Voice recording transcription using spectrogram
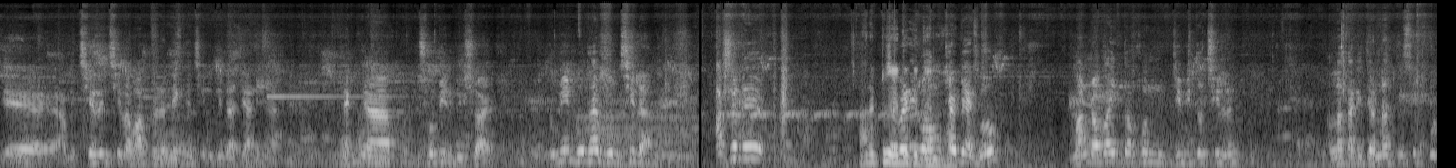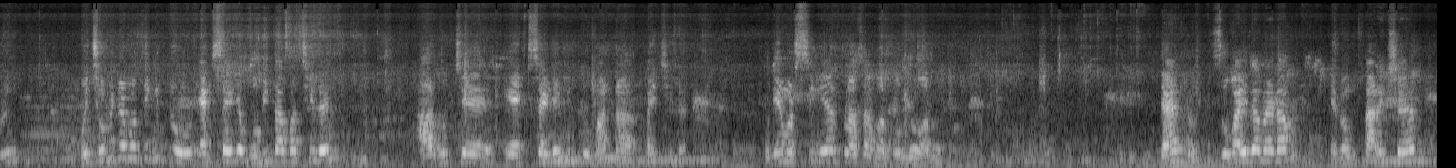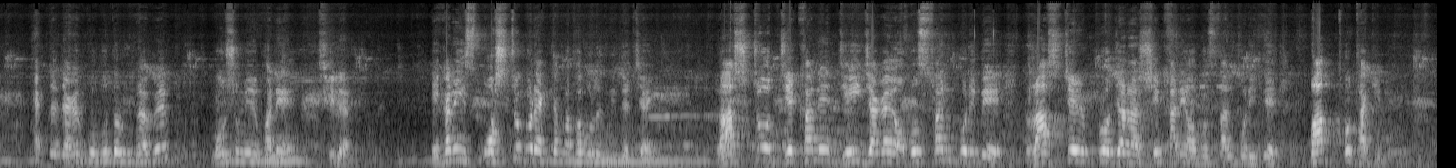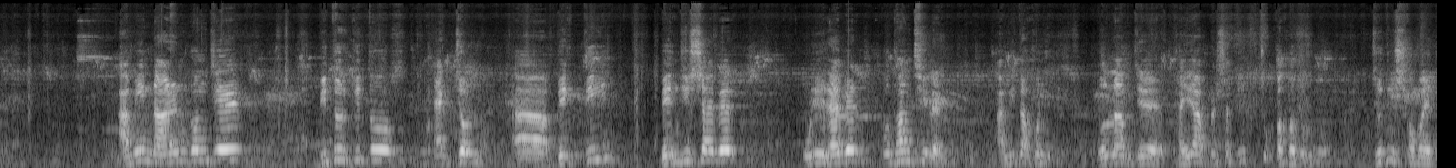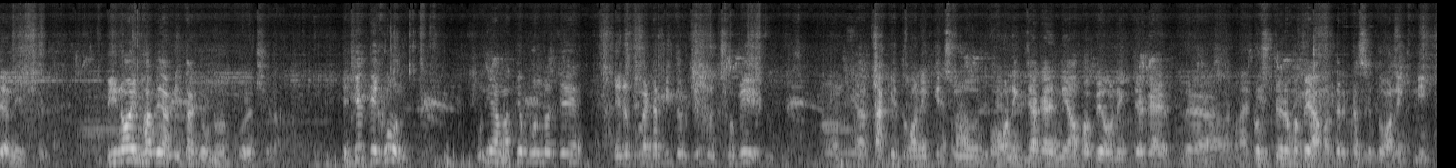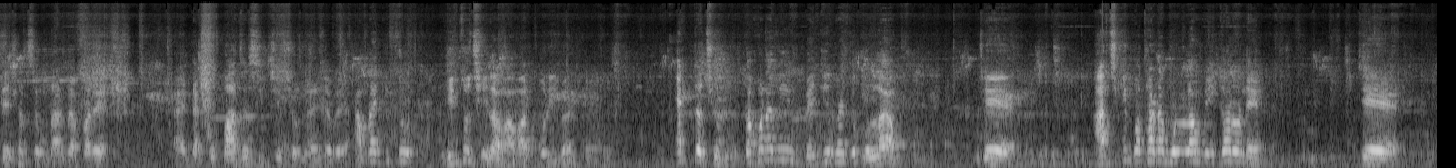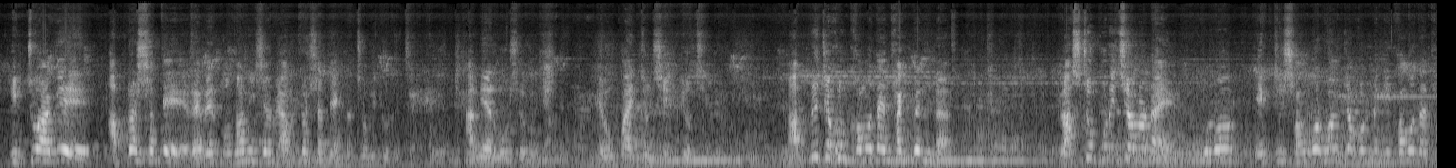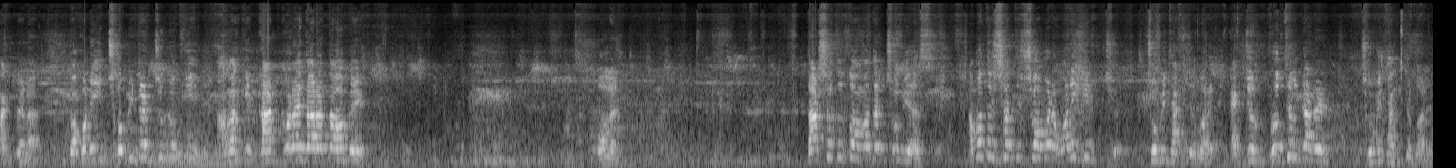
যে আমি ছেড়েছিলাম আপনারা দেখেছেন কিনা জানি না। একটা ছবির বিষয়। তুমি বোধহয় বলছিলা। আসলে আরেকটু It's a এদিকে দেন। long time মান্না ভাই তখন জীবিত ছিলেন। আল্লাহ তাকে জান্নাত নসিব করুন। ওই ছবিটার মধ্যে কিন্তু এক সাইডে ববিতা আপা ছিলেন আর হচ্ছে এক সাইডে কিন্তু মান্না ভাই ছিলেন। উনি আমার সিনিয়র প্লাস আমার বন্ধু বান্ধব দেন জুবাইদা ম্যাডাম এবং তারেক সাহেব একটা জায়গায় কবুতর উঠাবে মৌসুমী ওখানে ছিলেন। এখানে স্পষ্ট করে একটা কথা বলে দিতে চাই। রাষ্ট্র যেখানে যেই জায়গায় অবস্থান করিবে, রাষ্ট্রের প্রজারা সেখানে অবস্থান করিতে বাধ্য থাকিবে। আমি নারায়ণগঞ্জে বিতর্কিত একজন ব্যক্তি বেনজি সাহেবের, উনি র্যাবের প্রধান ছিলেন। আমি তখন বললাম যে, ভাইয়া, আপনার সাথে একটু কথা বলব, যদি সময় দেন একটু। বিনয়ভাবে আমি তাকে অনুরোধ করেছিলাম। যে দেখুন, উনি আমাকে বলল যে, এরকম একটা বিতর্কিত ছবি তাকে তো অনেক কিছু, অনেক জায়গায় নেওয়া হবে, অনেক জায়গায় প্রশ্নের হবে, আমাদের কাছে তো অনেক নির্দেশ আছে ওনার ব্যাপারে। এটা খুব বাজে সিচুয়েশন হয়ে যাবে। আমরা কিন্তু ভীতু ছিলাম আমার পরিবার একটা ছবি, তখন আমি বেজির ভাইকে বললাম যে আজকে কথাটা বললাম এই কারণে যে একটু আগে আপনার সাথে, র্যাবের প্রধান হিসাবে আপনার সাথে একটা ছবি তুলেছে, আমি আর মৌসুমী। এবং কয়েকজন শিল্পীও ছিল। আপনি যখন ক্ষমতায় থাকবেন না, রাষ্ট্র পরিচালনায় কোনো একটি সংগঠন যখন নাকি ক্ষমতায় থাকবে না, তখন এই ছবিটার জন্য কি আমাকে কাঠ করায় দাঁড়াতে হবে? বলেন। তার সাথে তো আমাদের ছবি আছে। আমাদের সাথে সবার অনেকের ছবি থাকতে পারে। একজন ব্রথেল গার্ডের ছবি থাকতে পারে।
